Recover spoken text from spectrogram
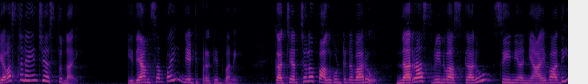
వ్యవస్థలు ఏం చేస్తున్నాయి? ఇదే అంశంపై నేటి ప్రతిధ్వని. ఇక చర్చలో పాల్గొంటున్న వారు నర్రా శ్రీనివాస్ గారు సీనియర్ న్యాయవాది.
